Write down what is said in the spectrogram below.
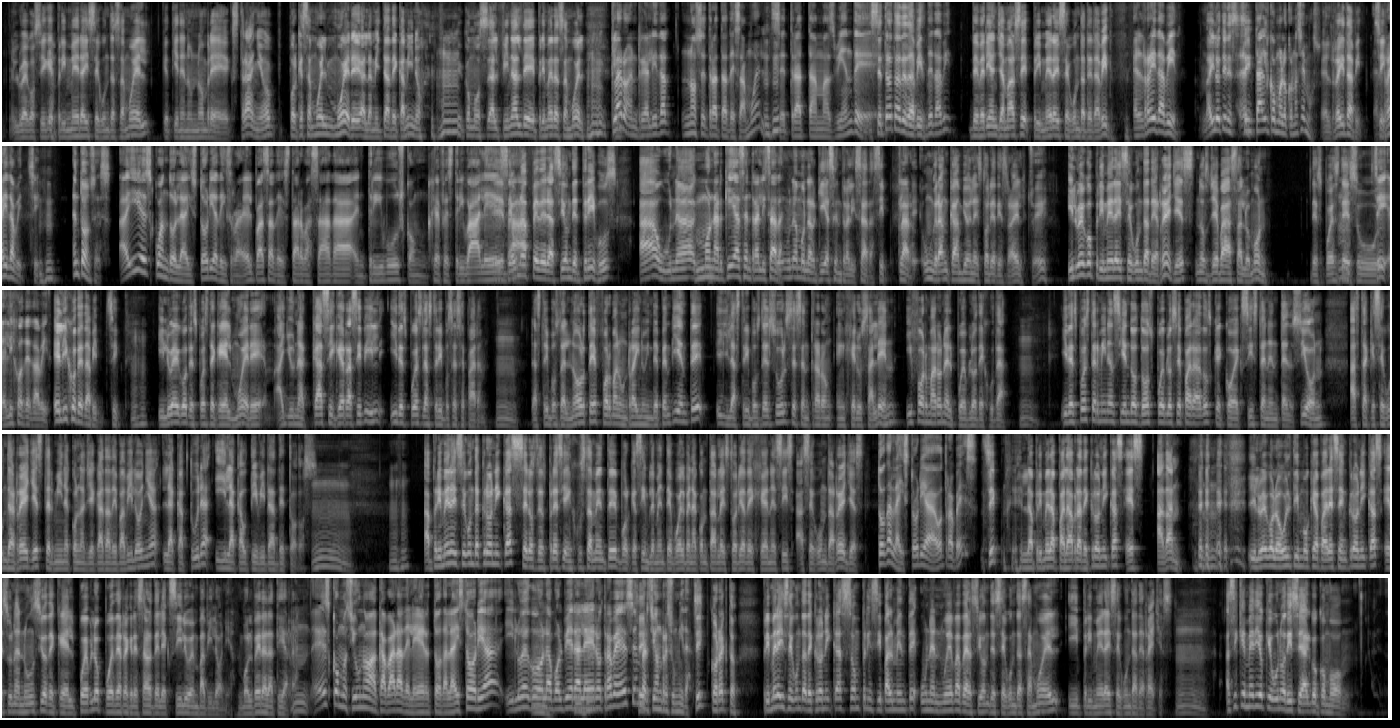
Luego sigue Bien. primera y segunda Samuel, que tienen un nombre extraño, porque Samuel muere a la mitad de camino, como al final de primera Samuel. Claro, en realidad no se trata de Samuel, se trata más bien de... Se trata de David. de David. Deberían llamarse primera y segunda de David. El rey David, Ahí lo tienes, eh, sí. tal como lo conocemos. El rey David, El sí. rey David, sí. Entonces, ahí es cuando la historia de Israel pasa de estar basada en tribus con jefes Eh, tribales de a una federación de tribus a una monarquía centralizada. Una monarquía centralizada, sí. Claro. Eh, Un gran cambio en la historia de Israel. Sí. Y luego Primera y Segunda de Reyes nos lleva a Salomón, después de Mm, su... Sí, el hijo de David. El hijo de David, sí. Y luego, después de que él muere, hay una casi guerra civil y después las tribus se separan. Mm. Las tribus del norte forman un reino independiente y las tribus del sur se centraron en Jerusalén y formaron el pueblo de Judá. Mm. Y después terminan siendo dos pueblos separados que coexisten en tensión hasta que Segunda Reyes termina con la llegada de Babilonia, la captura y la cautividad de todos. A Primera y Segunda Crónicas se los desprecia injustamente porque simplemente vuelven a contar la historia de Génesis a Segunda Reyes. ¿Toda la historia otra vez? Sí, la primera palabra de Crónicas es Adán. y luego lo último que aparece en Crónicas es un anuncio de que el pueblo puede regresar del exilio en Babilonia, volver a la tierra. Mm, Es como si uno acabara de leer toda la historia y luego Mm. la volviera a leer otra vez en Sí. versión resumida. Sí, correcto. Primera y segunda de Crónicas son principalmente una nueva versión de Segunda Samuel y Primera y Segunda de Reyes. Mm. Así que medio que uno dice algo como,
